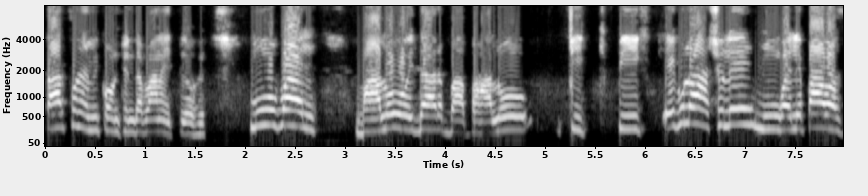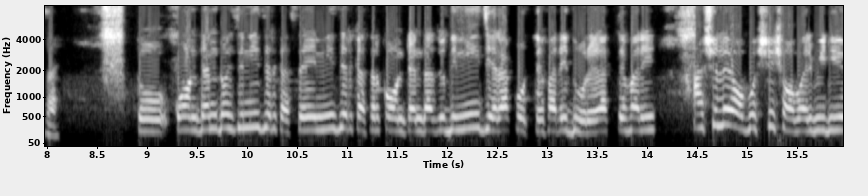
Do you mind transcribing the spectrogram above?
তারপর আমি কন্টেন্টটা বানাইতে হবে। মোবাইল ভালো ওয়েদার বা ভালো পিক পিক এগুলো আসলে মোবাইলে পাওয়া যায়। তো কন্টেন্ট হয়েছে নিজের কাছে নিজের কাছের কন্টেন্টটা যদি নিজেরা করতে পারি ধরে রাখতে পারি আসলে অবশ্যই সবার ভিডিও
